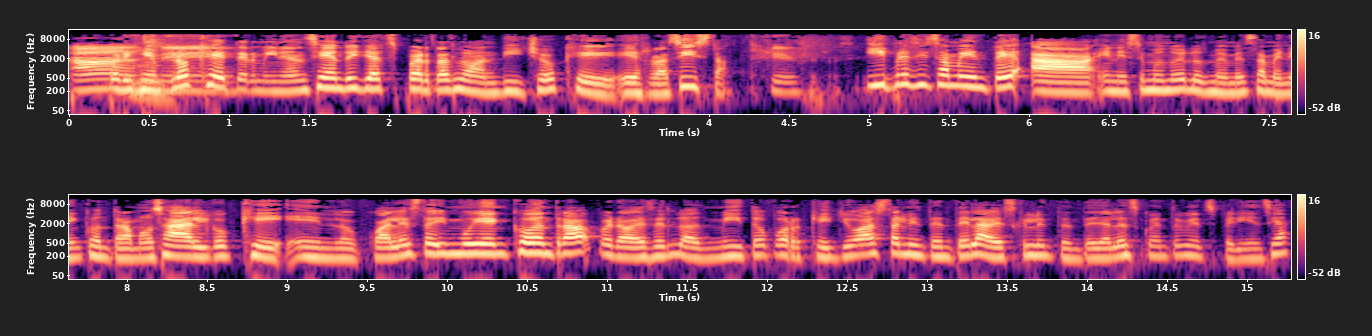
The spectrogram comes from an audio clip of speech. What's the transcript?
Ah, por ejemplo, sí. que terminan siendo, y ya expertas lo han dicho, que es racista. Que es así. Y precisamente ah, en este mundo de los memes también encontramos algo que en lo cual estoy muy en contra, pero a veces lo admito porque yo hasta lo intenté, la vez que lo intenté ya les cuento mi experiencia,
